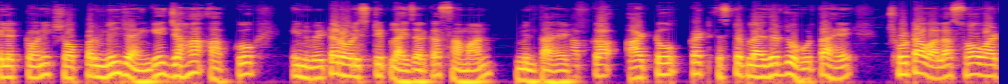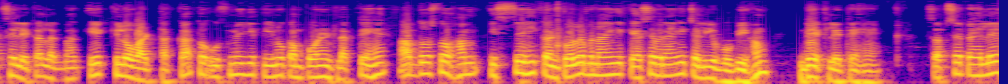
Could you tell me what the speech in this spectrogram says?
इलेक्ट्रॉनिक शॉप पर मिल जाएँगे, जहाँ आपको इन्वेटर और स्टेपलाइजर का सामान मिलता है। आपका ऑटो कट स्टेपलाइजर जो होता है, छोटा वाला 100 वाट से लेकर लगभग एक किलो वाट तक का तो उसमें ये तीनों कंपोनेंट लगते हैं। अब दोस्तों, हम इससे ही कंट्रोलर बनाएँगे, कैसे बनाएँगे, चलिए वो भी हम देख लेते हैं। सबसे पहले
